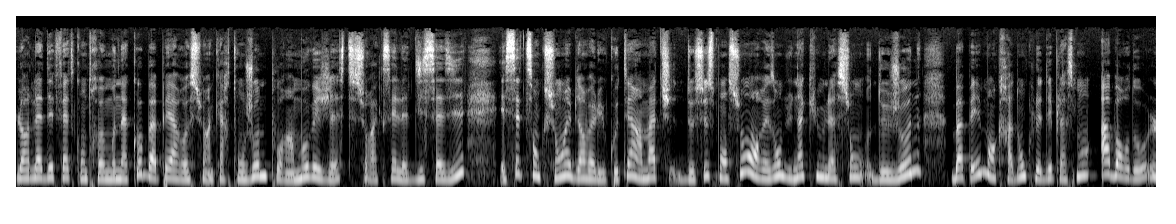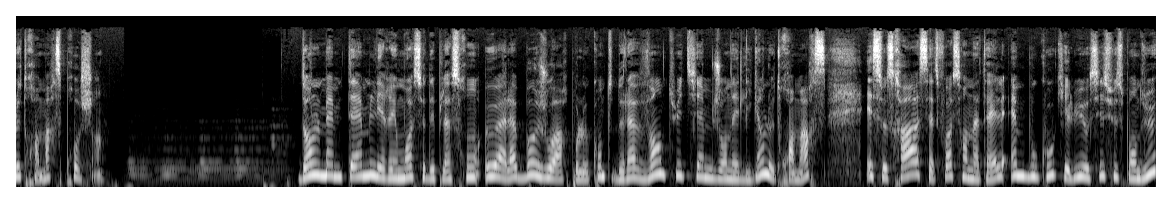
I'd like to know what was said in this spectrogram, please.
Lors de la défaite contre Monaco, Mbappé a reçu un carton jaune pour un mauvais geste sur Axel Dissasi. Et cette sanction eh bien, va lui coûter un match de suspension en raison d'une accumulation de jaunes. Bappé manquera donc le déplacement à Bordeaux le 3 mars prochain. Dans le même thème, les Rémois se déplaceront eux à la Beaujoire pour le compte de la 28e journée de Ligue 1 le 3 mars. Et ce sera cette fois sans Nathalie Mboukou qui est lui aussi suspendu,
